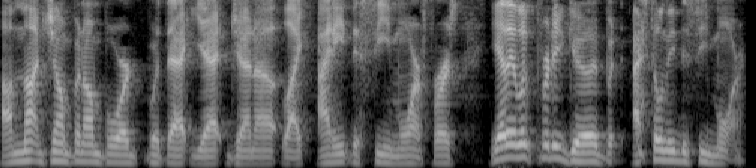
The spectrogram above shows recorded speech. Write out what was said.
I'm not jumping on board with that yet, Jenna. Like, I need to see more first. Yeah, they look pretty good, but I still need to see more.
